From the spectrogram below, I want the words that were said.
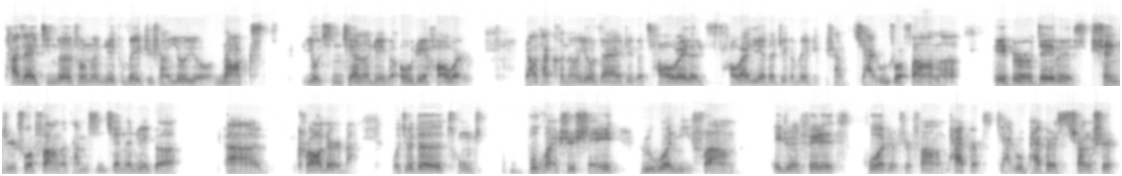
他在近端锋的这个位置上又有 Knox，又新签了这个 OJ Howard，然后他可能又在这个槽位的槽外接的这个位置上，假如说放了 Gabriel Davis，甚至说放了他们新签的这个啊 Crowder 吧，我觉得从不管是谁，如果你放 Adrian Phillips，或者是放 Peppers，假如 Peppers 伤势。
